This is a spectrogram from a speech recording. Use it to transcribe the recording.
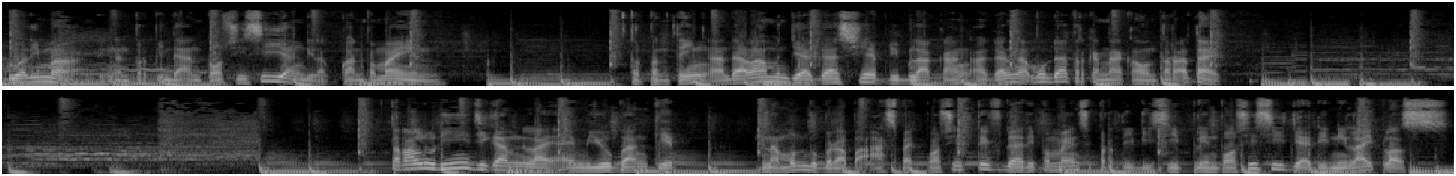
3-2-5 dengan perpindahan posisi yang dilakukan pemain. Terpenting adalah menjaga shape di belakang agar nggak mudah terkena counter attack. Terlalu dini jika menilai MU bangkit, namun beberapa aspek positif dari pemain seperti disiplin posisi jadi nilai plus.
